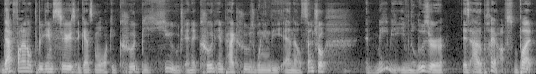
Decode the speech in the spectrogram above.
that final three game series against Milwaukee could be huge and it could impact who's winning the NL Central and maybe even the loser is out of the playoffs. But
